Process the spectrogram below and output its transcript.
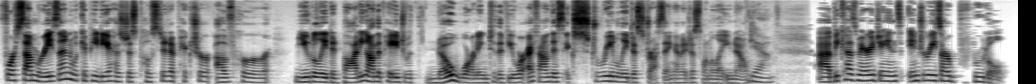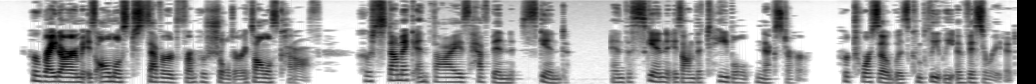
For some reason, Wikipedia has just posted a picture of her mutilated body on the page with no warning to the viewer. I found this extremely distressing, and I just want to let you know. Yeah. Uh, because Mary Jane's injuries are brutal. Her right arm is almost severed from her shoulder, it's almost cut off. Her stomach and thighs have been skinned and the skin is on the table next to her. Her torso was completely eviscerated.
